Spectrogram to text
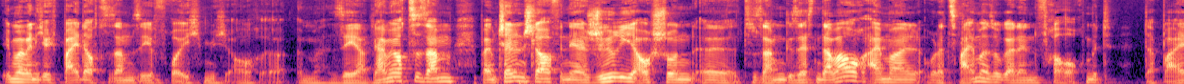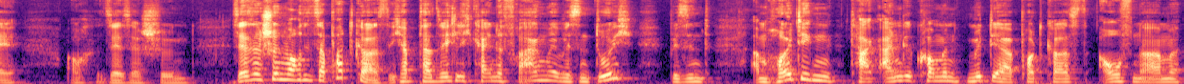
immer wenn ich euch beide auch zusammen sehe, freue ich mich auch äh, immer sehr. Wir haben ja auch zusammen beim Challenge-Lauf in der Jury auch schon äh, zusammengesessen. Da war auch einmal oder zweimal sogar deine Frau auch mit dabei. Auch sehr, sehr schön. Sehr, sehr schön war auch dieser Podcast. Ich habe tatsächlich keine Fragen mehr. Wir sind durch. Wir sind am heutigen Tag angekommen mit der Podcast-Aufnahme.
